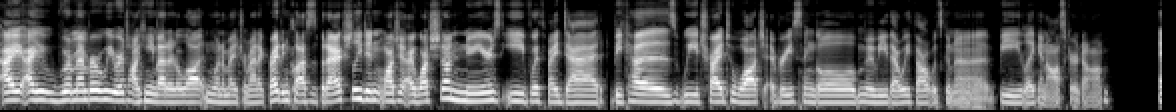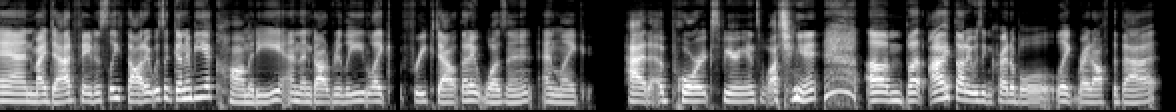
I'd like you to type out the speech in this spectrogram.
I, I remember we were talking about it a lot in one of my dramatic writing classes, but I actually didn't watch it. I watched it on New Year's Eve with my dad because we tried to watch every single movie that we thought was gonna be like an Oscar nom. And my dad famously thought it was gonna be a comedy and then got really like freaked out that it wasn't and like had a poor experience watching it. Um, but I thought it was incredible, like right off the bat.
